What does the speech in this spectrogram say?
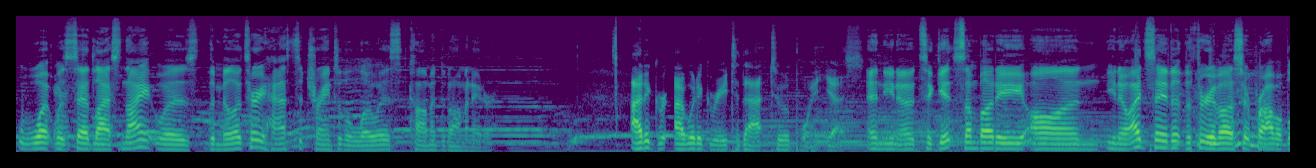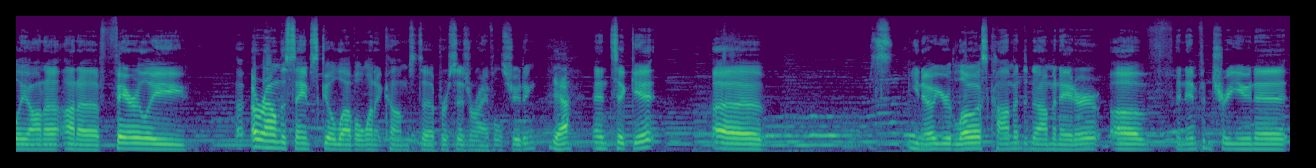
what was said last night was the military has to train to the lowest common denominator. I'd agree. I would agree to that to a point. Yes. and you know to get somebody on you know i'd say that the three of us are probably on a on a fairly around the same skill level when it comes to precision rifle shooting Yeah. and to get uh you know your lowest common denominator of an infantry unit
